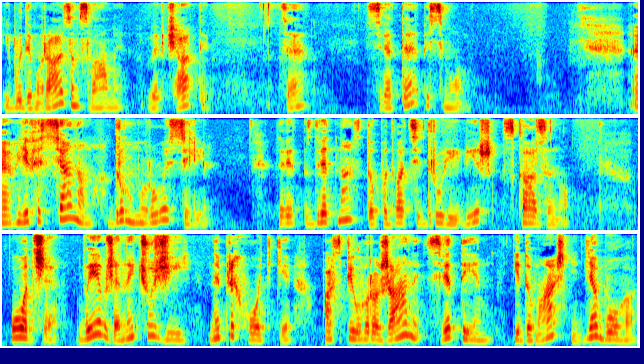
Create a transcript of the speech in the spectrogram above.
І будемо разом з вами вивчати це святе письмо. Е, Єфесянам в другому розділі з 19 по 22 вірш сказано Отже, ви вже не чужі, не приходьки, а співгорожани святим і домашні для Бога,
